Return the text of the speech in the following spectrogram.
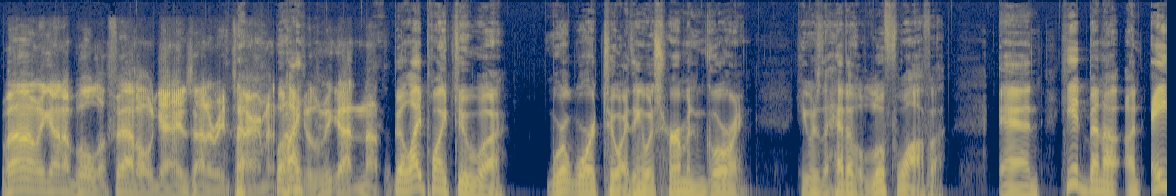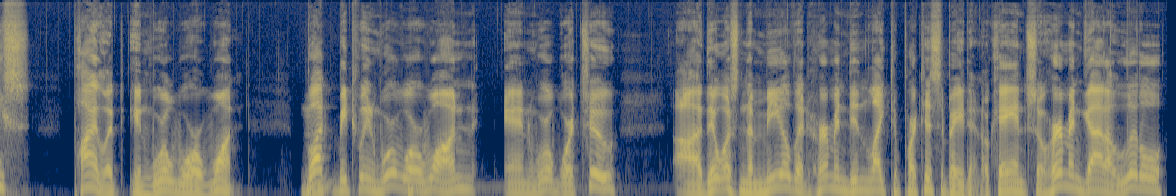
well we got to pull the fat old guys out of retirement Well, I- because we got nothing. Bill, I point to uh, World War II. I think it was Hermann Goring. He was the head of the Luftwaffe, and he had been a, an ace pilot in World War One. But between World War One and World War Two, uh, there wasn't a meal that Herman didn't like to participate in. Okay, and so Herman got a little,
